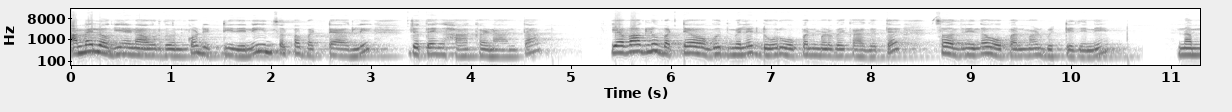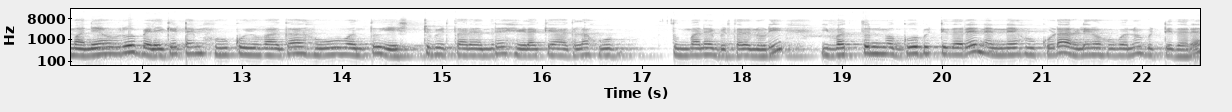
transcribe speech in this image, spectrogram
ಆಮೇಲೆ ಒಗೆಯೋಣ ಅವ್ರದ್ದು ಅಂದ್ಕೊಂಡು ಇಟ್ಟಿದ್ದೀನಿ. ಇನ್ನು ಸ್ವಲ್ಪ ಬಟ್ಟೆ ಆಗಲಿ ಜೊತೆಗೆ ಹಾಕೋಣ ಅಂತ. ಯಾವಾಗಲೂ ಬಟ್ಟೆ ಒಗೆದ್ಮೇಲೆ ಡೋರ್ ಓಪನ್ ಮಾಡಬೇಕಾಗತ್ತೆ. ಸೊ, ಅದರಿಂದ ಓಪನ್ ಮಾಡಿಬಿಟ್ಟಿದ್ದೀನಿ. ನಮ್ಮ ಮನೆಯವರು ಬೆಳಗ್ಗೆ ಟೈಮ್ ಹೂ ಕುಯ್ಯುವಾಗ ಹೂವಂತೂ ಎಷ್ಟು ಬಿಡ್ತಾರೆ ಅಂದರೆ ಹೇಳೋಕ್ಕೆ ಆಗಲ್ಲ. ಹೂ ತುಂಬಾ ಬಿಡ್ತಾರೆ ನೋಡಿ. ಇವತ್ತಿನ ಮಗು ಬಿಟ್ಟಿದ್ದಾರೆ, ನೆನ್ನೆ ಹೂ ಕೂಡ ಅರಳಿರೋ ಹೂವನ್ನು ಬಿಟ್ಟಿದ್ದಾರೆ.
